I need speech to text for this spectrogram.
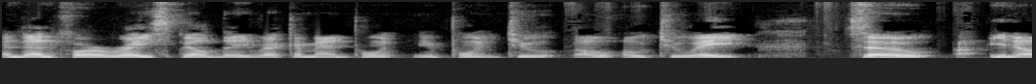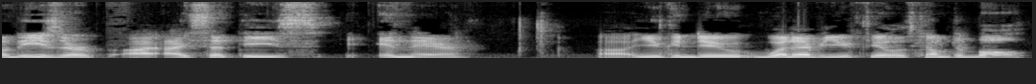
and then for a race build, they recommend point point two oh oh two eight. So uh, you know these are I, I set these in there. Uh, you can do whatever you feel is comfortable.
